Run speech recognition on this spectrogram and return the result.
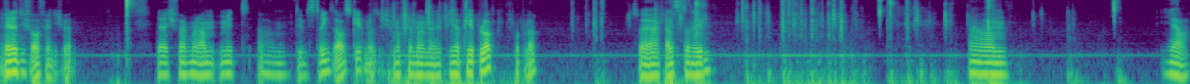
relativ aufwendig werden. Ja, ich fange mal an mit ähm, dem Strings ausgeben. Also ich mache hier mal meine PHP-Block. Hoppla. Das war ja ganz daneben. Ähm, ja,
